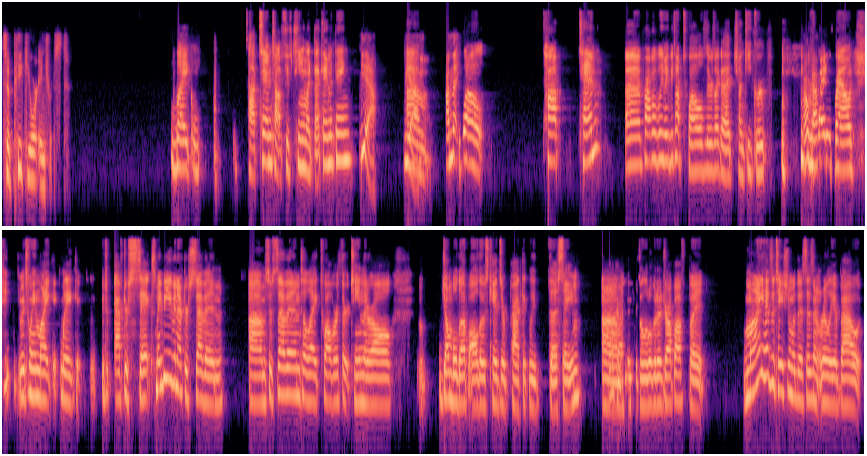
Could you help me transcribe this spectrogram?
to pique your interest? Like top 10, top 15, like that kind of thing? Yeah. Yeah. Um, I'm not Well, top 10, uh probably maybe top 12. There's like a chunky group okay. right around between like like after six, maybe even after seven. Um, so seven to like twelve or thirteen that are all jumbled up. All those kids are practically the same. Um, okay. I think there's a little bit of drop off, but my hesitation with this isn't really about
